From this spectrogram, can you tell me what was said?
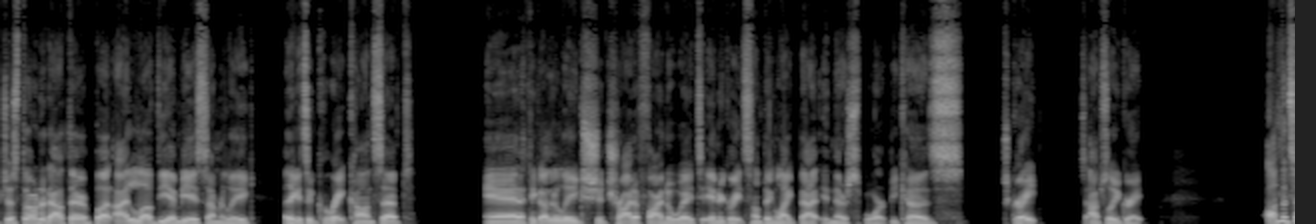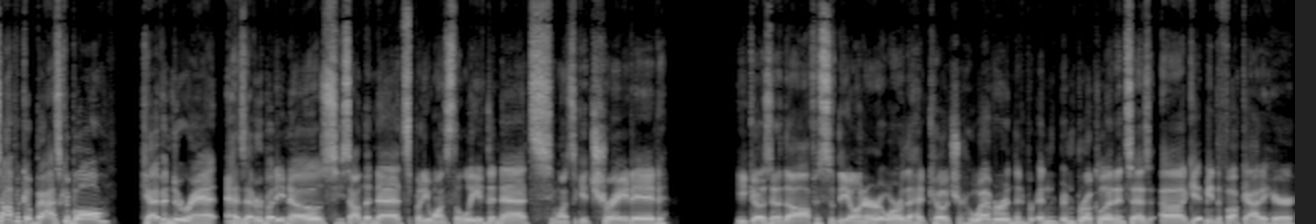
Just throwing it out there. But I love the NBA Summer League. I think it's a great concept. And I think other leagues should try to find a way to integrate something like that in their sport because it's great. It's absolutely great. On the topic of basketball, Kevin Durant, as everybody knows, he's on the Nets, but he wants to leave the Nets. He wants to get traded. He goes into the office of the owner or the head coach or whoever in, the, in, in Brooklyn and says, uh, "Get me the fuck out of here."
